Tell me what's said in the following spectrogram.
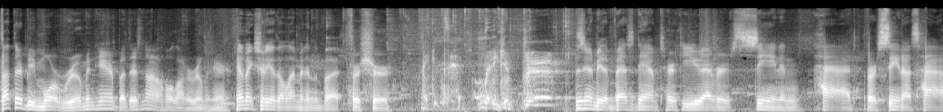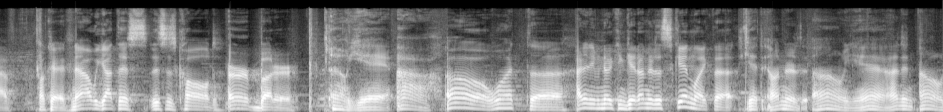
I thought there'd be more room in here, but there's not a whole lot of room in here. You Gotta make sure to get the lemon in the butt, for sure. Make it fit. Make it fit. This is gonna be the best damn turkey you ever seen and had, or seen us have. Okay, now we got this. This is called herb butter. Oh yeah. Ah. Oh, what the? I didn't even know you can get under the skin like that. Get under the. Oh yeah. I didn't. Oh.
